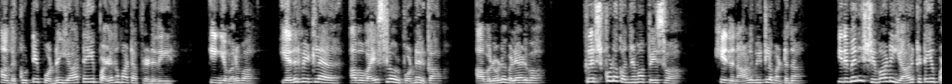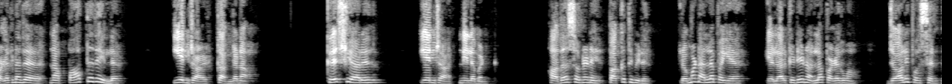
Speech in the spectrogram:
அந்த குட்டி பொண்ணு யார்கிட்டையும் பழக மாட்டா பிரணதி இங்க வருவா. எதிர் வீட்டுல அவ வயசுல ஒரு பொண்ணு இருக்கா. அவளோட விளையாடுவா. கிறிஷ் கூட கொஞ்சமா பேசுவா. இந்த நாலு வீட்டுல மட்டும்தான். இதுமாரி சிவானி யாருக்கிட்டையும் பழகினத நான் பார்த்ததே இல்ல என்றாள் கங்கனா. கிறிஷ் யாரு? என்றான் நிலவன். அதான் சொன்னனே பக்கத்து வீடு. ரொம்ப நல்ல பையன். எல்லார்கிட்டயும் நல்லா பழகுவான். ஜாலி பர்சன்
